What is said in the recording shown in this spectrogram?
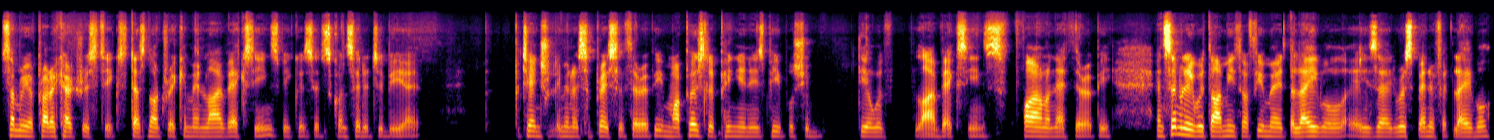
summary of product characteristics does not recommend live vaccines because it's considered to be a potential immunosuppressive therapy. My personal opinion is people should deal with live vaccines, fine on that therapy. And similarly with dimethyl fumarate, the label is a risk-benefit label.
